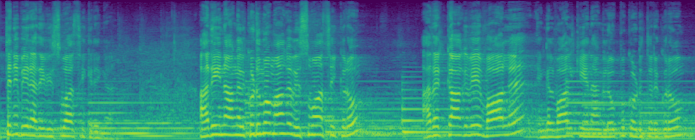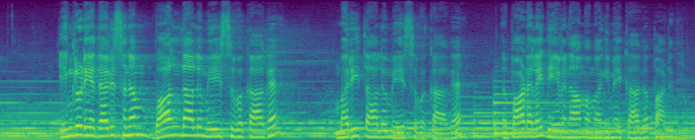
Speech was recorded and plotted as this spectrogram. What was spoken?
எத்தனை பேர் அதை விசுவாசிக்கிறீங்க? அதை நாங்கள் குடும்பமாக விசுவாசிக்கிறோம். அதற்காகவே வாழ எங்கள் வாழ்க்கையை நாங்கள் ஒப்பு கொடுத்திருக்கிறோம். எங்களுடைய தரிசனம் வாழ்ந்தாலும் இயேசுவுக்காக மறித்தாலும் இயேசுவுக்காக. இந்த பாடலை தேவநாம மகிமைக்காக பாடுகிறோம்.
